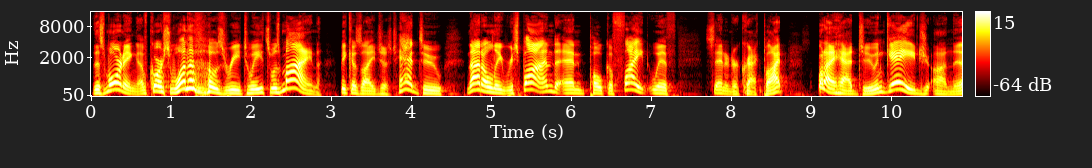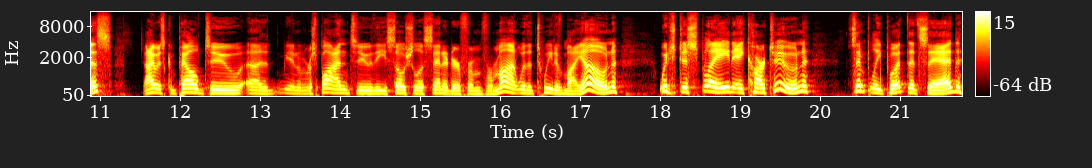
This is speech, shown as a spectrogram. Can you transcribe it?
this morning. Of course, one of those retweets was mine because I just had to not only respond and poke a fight with Senator Crackpot, but I had to engage on this. I was compelled to, uh, you know, respond to the socialist senator from Vermont with a tweet of my own, which displayed a cartoon, simply put, that said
